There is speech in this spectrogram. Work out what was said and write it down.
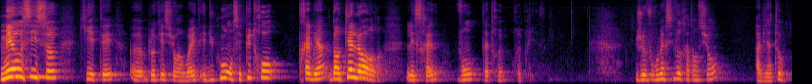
mais aussi ceux qui étaient euh, bloqués sur un wait et du coup on ne sait plus trop très bien dans quel ordre les threads vont être repris. Je vous remercie de votre attention. À bientôt.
